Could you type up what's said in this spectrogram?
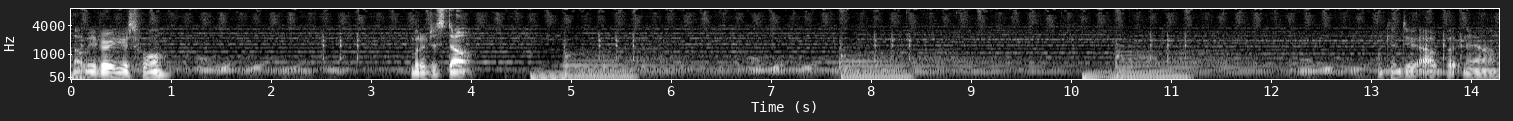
That would be very useful. But I just don't. I can do output now.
